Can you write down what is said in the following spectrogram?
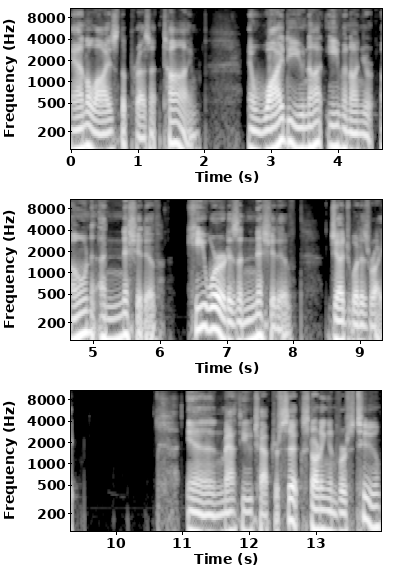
analyze the present time? And why do you not even on your own initiative, key word is initiative, judge what is right? In Matthew chapter 6, starting in verse 2,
